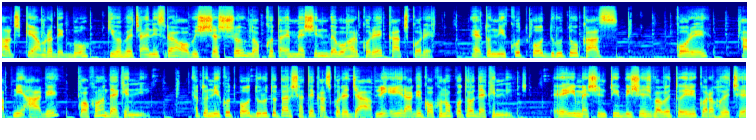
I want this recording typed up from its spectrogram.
আজকে আমরা দেখব কীভাবে চাইনিজরা অবিশ্বাস্য দক্ষতায় মেশিন ব্যবহার করে কাজ করে। এত নিখুঁত ও দ্রুত কাজ করে আপনি আগে কখনো দেখেননি। এত নিখুঁত ও দ্রুততার সাথে কাজ করে যা আপনি এর আগে কখনো কোথাও দেখেননি। এই মেশিনটি বিশেষভাবে তৈরি করা হয়েছে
